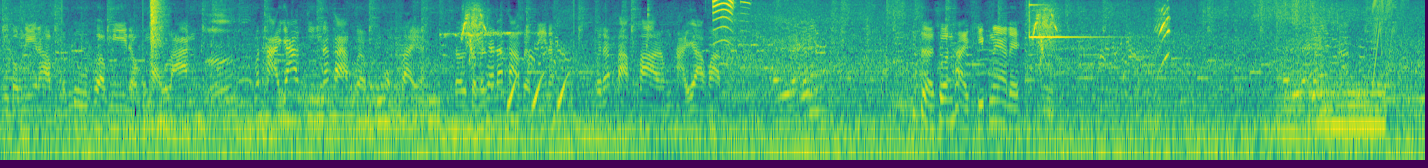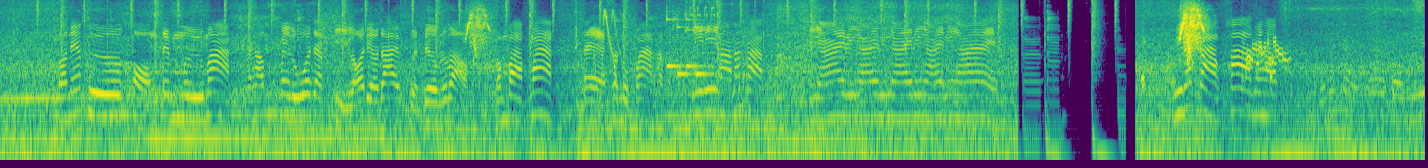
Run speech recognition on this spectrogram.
อยู่ตรงนี้นะครับเดี๋ยวดูเผื่อมีเดี๋ยวผมเหมาร้าน มันหายากจริงหน้ากากแบบที่ผมใส่อะแต่แต่ไม่ใช่หน้ากากแบบนี้นะเป็นหน้ากากผ้านะมันหายากมากพี่เสือชวนถ่ายคลิปแน่เลย ตอนนี้คือของเต็มมือมากนะครับ ไม่รู้ว่าจะขี่ล้อเดียวได้เหมือนเดิมหรือเปล่าลำบากมากแต่สนุกมากครับ นี่นี่นะหน้ากากนี่ไงนี่ไงนี่ มีหน้ากากผ้าไหมครับ ตอนนี้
